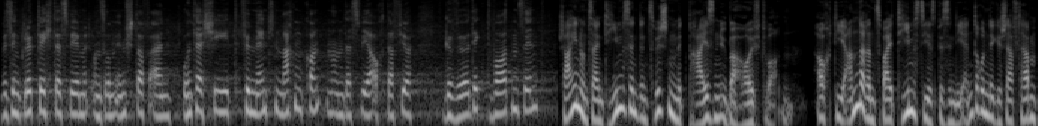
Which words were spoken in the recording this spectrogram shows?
Wir sind glücklich, dass wir mit unserem Impfstoff einen Unterschied für Menschen machen konnten und dass wir auch dafür gewürdigt worden sind. Shahin und sein Team sind inzwischen mit Preisen überhäuft worden. Auch die anderen zwei Teams, die es bis in die Endrunde geschafft haben,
